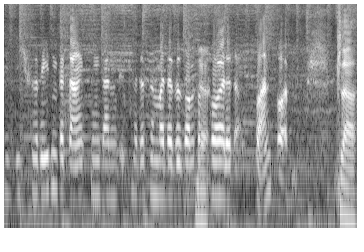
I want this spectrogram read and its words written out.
die sich für Reden bedanken, dann ist mir das immer der besondere ja. Freude, das zu beantworten. Klar.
